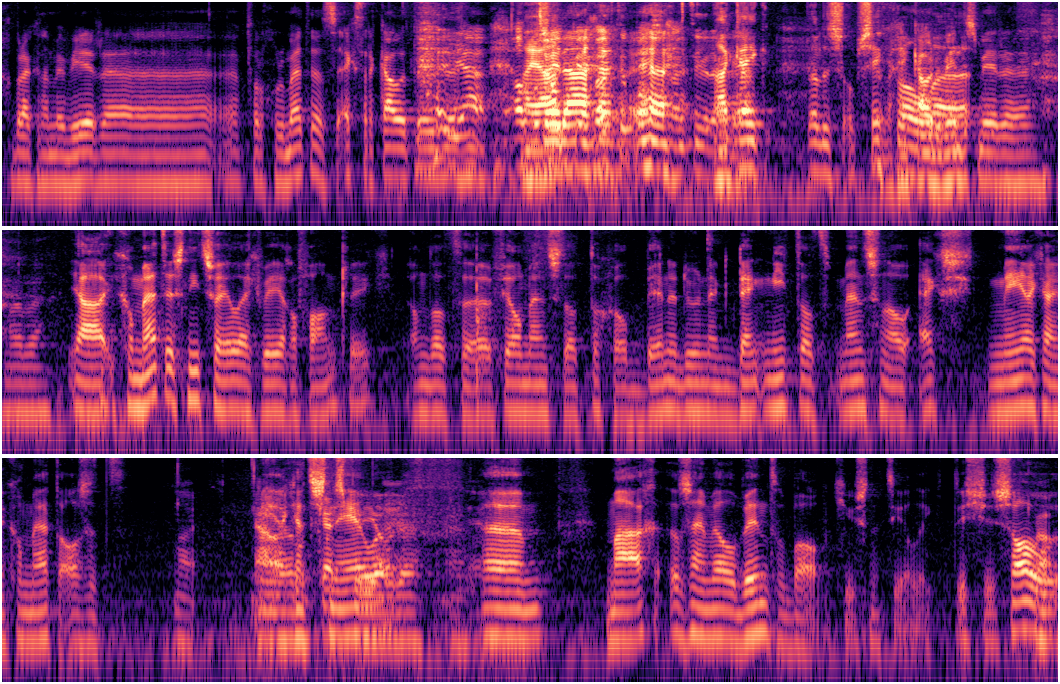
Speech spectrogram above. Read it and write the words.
gebruiken we dan weer uh, voor gourmetten. Dat is extra koud deze ja, nou ja, twee dagen. Ja. Natuurlijk, nou, kijk, dat is op zich wel... koude winters meer. Uh, maar, ja, gourmet is niet zo heel erg weerafhankelijk. Omdat veel mensen dat toch wel binnen doen. En ik denk niet dat mensen nou echt meer gaan gourmetten als het nee. meer gaat sneeuwen. Um, maar er zijn wel winterbarbecues natuurlijk. Dus je zou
